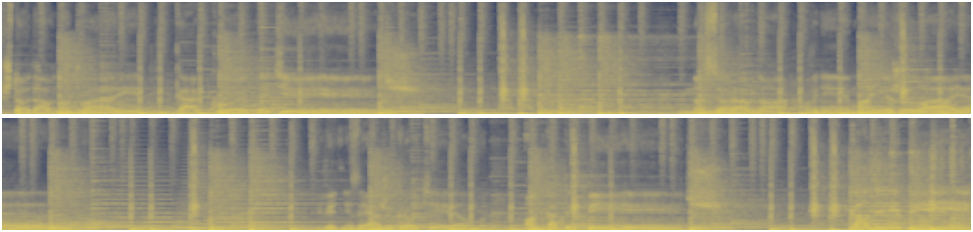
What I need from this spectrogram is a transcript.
Что давно творит какую-то дичь. Но все равно внимание желает Ведь не зря же крутил он коты пич. Коты пич.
